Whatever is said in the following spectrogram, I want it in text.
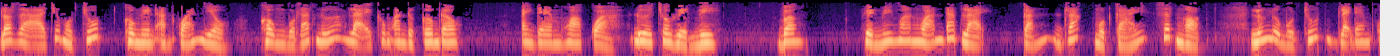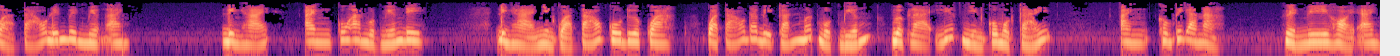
Lót dạ trước một chút, không nên ăn quá nhiều, không một lát nữa lại không ăn được cơm đâu. Anh đem hoa quả đưa cho Huyền My. Vâng. Huyền My ngoan ngoãn đáp lại, cắn rắc một cái, rất ngọt. Lưỡng lự một chút lại đem quả táo đến bên miệng anh. Đình Hải, anh cũng ăn một miếng đi. Đình Hải nhìn quả táo cô đưa qua, quả táo đã bị cắn mất một miếng, ngược lại liếc nhìn cô một cái. Anh không thích ăn à? Huyền My hỏi anh.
